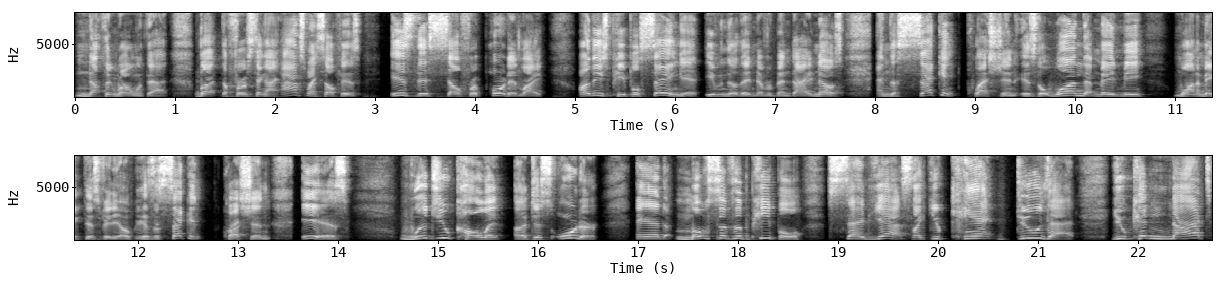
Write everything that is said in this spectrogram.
Nothing wrong with that. But the first thing I asked myself is, is this self-reported? Like, are these people saying it even though they've never been diagnosed? And the second question is the one that made me wanna make this video because the second question is, would you call it a disorder? And most of the people said yes, like you can't do that. You cannot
